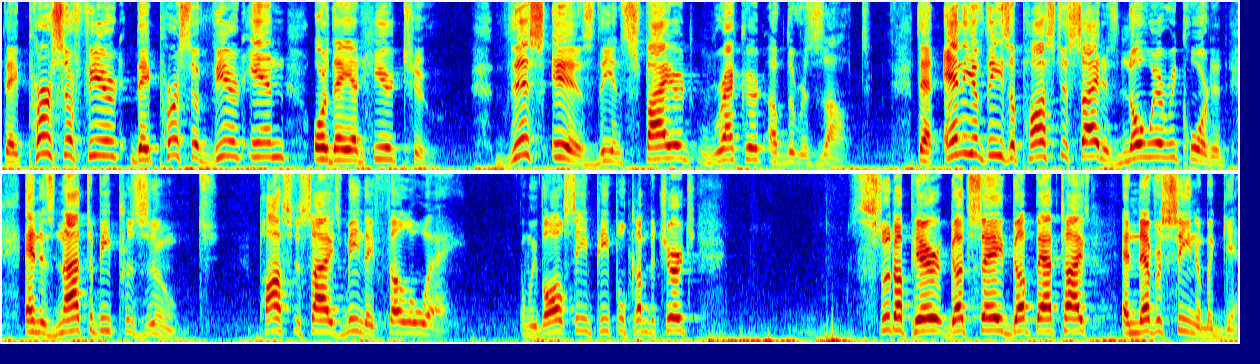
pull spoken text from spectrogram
they persevered, they persevered in, or they adhered to. This is the inspired record of the result that any of these apostatized is nowhere recorded and is not to be presumed. Apostatized mean they fell away. And we've all seen people come to church, stood up here, got saved, got baptized, and never seen them again.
